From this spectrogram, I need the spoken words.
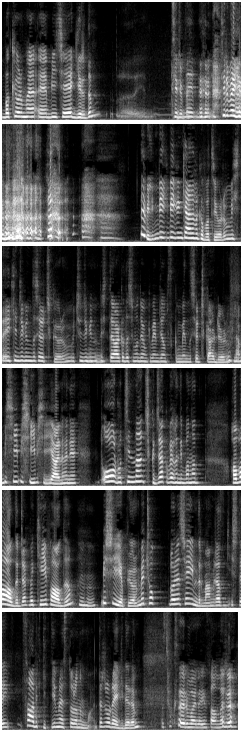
bakıyorum e, bir şeye girdim. Tribe. Ne- tribe girdim. ne bileyim bir, bir gün kendimi kapatıyorum. İşte ikinci gün dışarı çıkıyorum. Üçüncü gün işte arkadaşıma diyorum ki benim canım sıkkın beni dışarı çıkar diyorum falan. Bir şey bir şey bir şey yani hani o rutinden çıkacak ve hani bana hava aldıracak ve keyif aldığım bir şey yapıyorum ve çok böyle şeyimdir ben biraz işte sabit gittiğim restoranım vardır. Oraya giderim. Çok severim öyle insanları.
